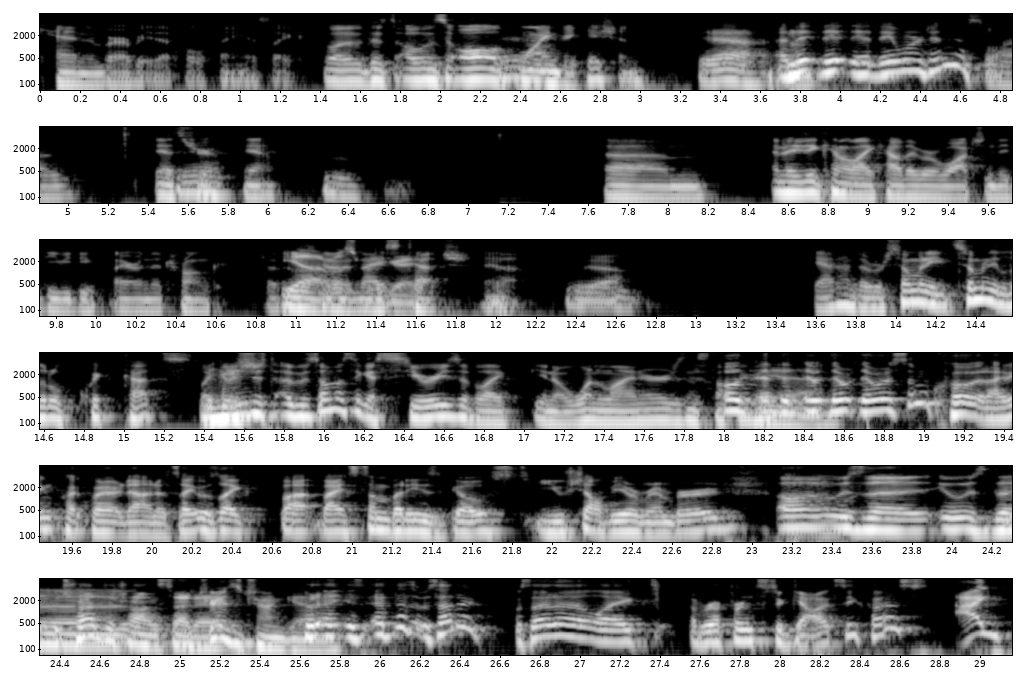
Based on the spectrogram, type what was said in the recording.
Ken and Barbie, that whole thing is like, well, there's was all of Hawaiian Vacation. yeah, and they, they they weren't in this one. That's true. Yeah. Hmm. Um, and I did kind of like how they were watching the DVD player in the trunk. That Yeah, that was a nice great. touch. Yeah. Yeah. yeah, I don't know, there were so many so many little quick cuts. Like it was mm-hmm. just it was almost like a series of like you know one liners and stuff. Oh, like th- that. there, there was some quote I didn't quite quite it down. It's like it was like by, by somebody's ghost, you shall be remembered. Oh, it was the it was the Transitron said it. Transitron guy. But is, was that a was that a like a reference to Galaxy Quest? I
